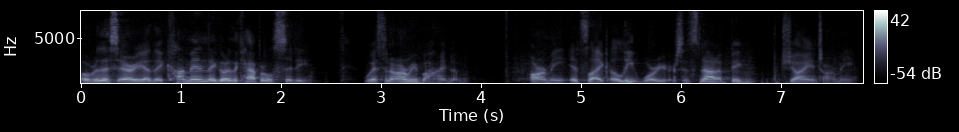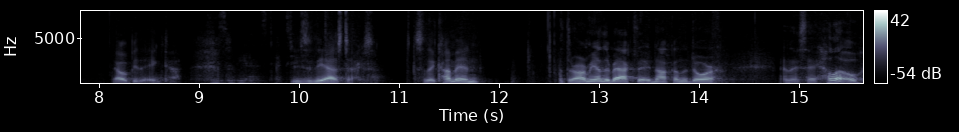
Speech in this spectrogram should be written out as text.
over this area. They come in, they go to the capital city with an army behind them. Army. It's like elite warriors. It's not a big, giant army. That would be the Inca. These are the Aztecs. These are the Aztecs. So they come in with their army on their back, they knock on the door, and they say, Hello,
